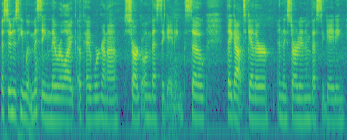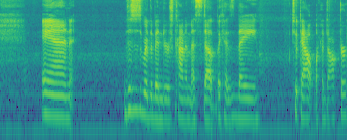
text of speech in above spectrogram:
as soon as he went missing, they were like, okay, we're going to start investigating. So they got together and they started investigating. And this is where the Benders kind of messed up because they took out like a doctor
